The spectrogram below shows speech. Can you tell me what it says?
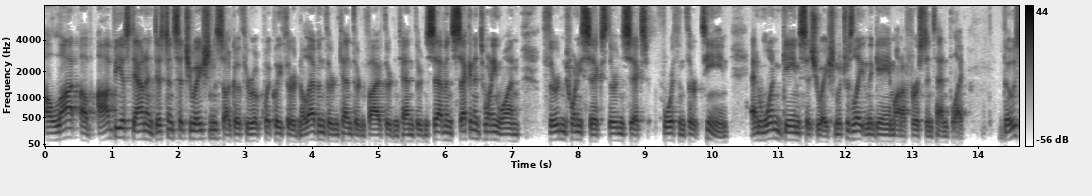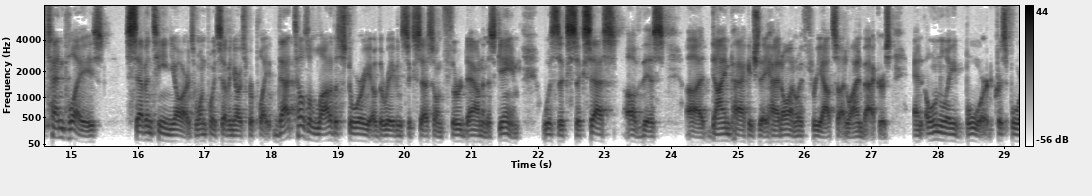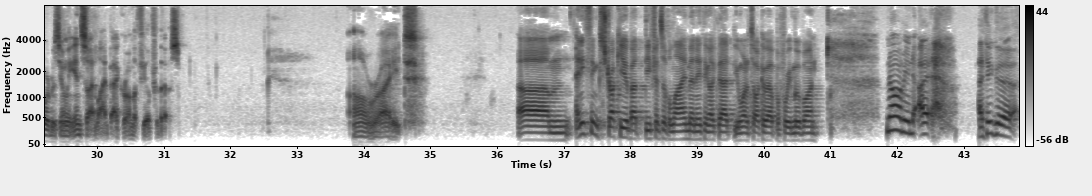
a lot of obvious down and distance situations. So I'll go through real quickly. Third and 11, third and 10, third and 5, third and 10, third and 7, second and 21, third and 26, third and 6, fourth and 13, and one game situation, which was late in the game on a first and 10 play. Those 10 plays, 17 yards, 1.7 yards per play. That tells a lot of the story of the Ravens' success on third down in this game was the success of this uh, dime package they had on with three outside linebackers and only Board. Chris Board was the only inside linebacker on the field for those. All right. Um, anything struck you about defensive alignment? Anything like that you want to talk about before we move on? No, I mean, I I think the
